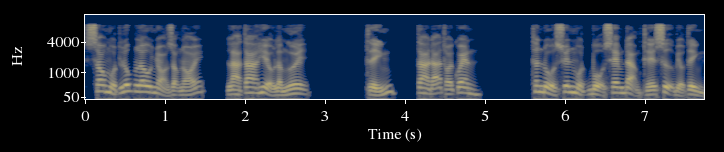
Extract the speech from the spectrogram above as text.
sau một lúc lâu nhỏ giọng nói, là ta hiểu lầm ngươi. Tính, ta đã thói quen. Thân đồ xuyên một bộ xem đạm thế sự biểu tình.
